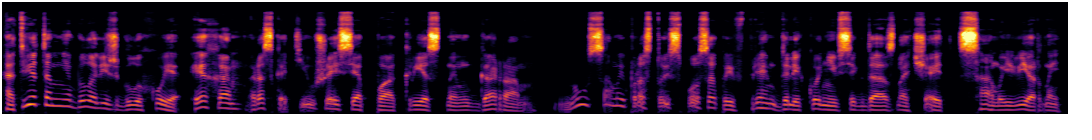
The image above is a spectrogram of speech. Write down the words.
Ответом мне было лишь глухое эхо, раскатившееся по окрестным горам. Ну, самый простой способ и впрямь далеко не всегда означает «самый верный».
